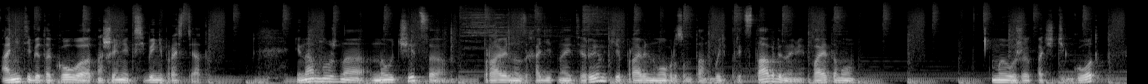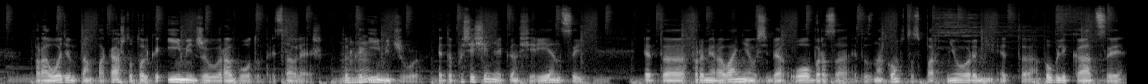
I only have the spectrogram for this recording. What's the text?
Они тебе такого отношения к себе не простят. И нам нужно научиться правильно заходить на эти рынки, правильным образом там быть представленными. Поэтому мы уже почти год проводим там пока что только имиджевую работу, представляешь? Только mm-hmm. имиджевую. Это посещение конференций, это формирование у себя образа, это знакомство с партнерами, это публикации,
